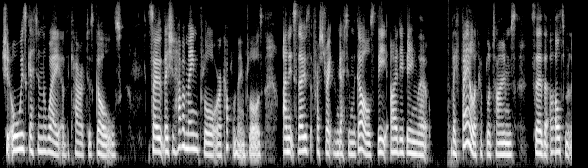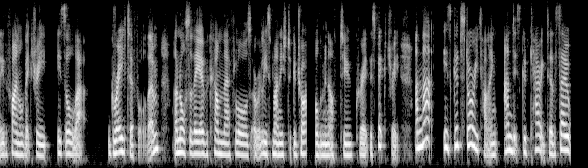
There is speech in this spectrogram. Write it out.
should always get in the way of the character's goals. So they should have a main flaw or a couple of main flaws, and it's those that frustrate them getting the goals. The idea being that they fail a couple of times so that ultimately the final victory is all that greater for them and also they overcome their flaws or at least manage to control them enough to create this victory and that is good storytelling and it's good character. So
